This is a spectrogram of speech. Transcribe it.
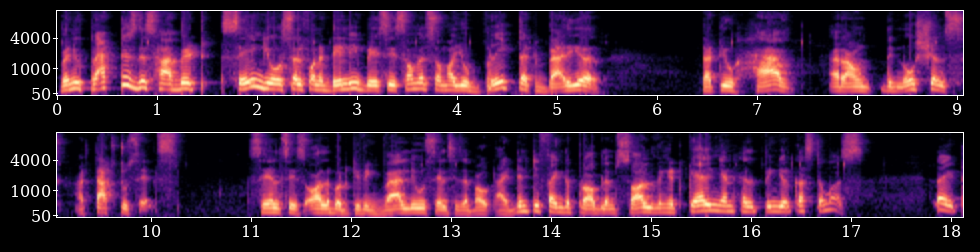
when you practice this habit saying yourself on a daily basis somewhere somehow you break that barrier that you have around the notions attached to sales sales is all about giving value sales is about identifying the problem solving it caring and helping your customers right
